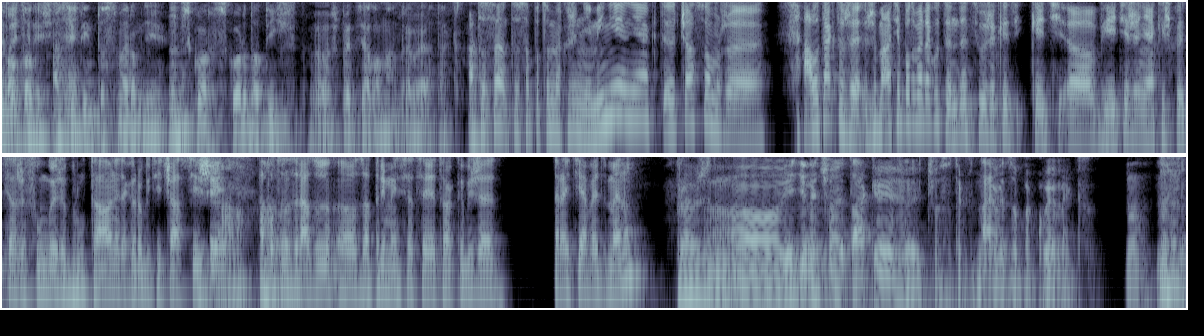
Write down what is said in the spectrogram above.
nebudete Toto, riešiť, asi ne? týmto smerom nie. Mhm. Skôr, skôr do tých e, špeciálov na dreve a tak. A to sa, to sa potom akože neminie nejak t- časom, že... Ale takto, že, že máte potom aj takú tendenciu, že keď, keď uh, viete, že nejaký špeciál, že funguje, že brutálne, tak robíte častejšie Áno, a potom zrazu uh, za 3 mesiace je to akoby, že tretia vec menu? Práve, že... O, jediné, čo je také, že čo sa tak najviac opakuje Mac. No, mm-hmm.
